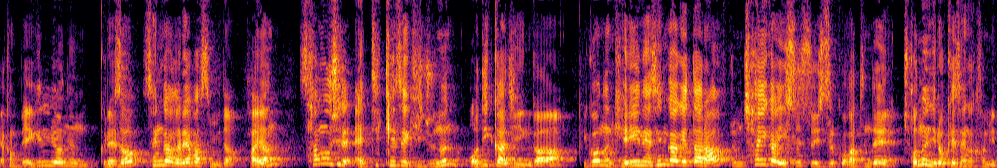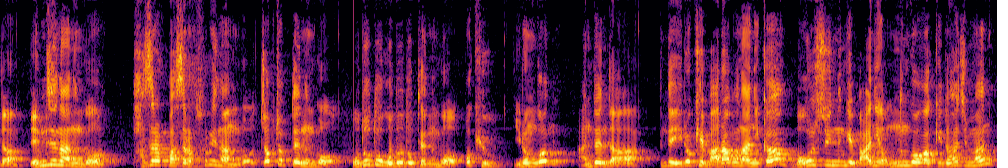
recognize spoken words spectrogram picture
약간 매기려는 그래서 생각을 해봤습니다. 과연 사무실 에티켓의 기준은 어디까지인가? 이거는 개인의 생각에 따라 좀 차이가 있을 수 있을 것 같은데 저는 이렇게 생각합니다. 냄새 나는 거 바스락바스락 소리 나는 거, 쩝쩝대는 거, 오도독 오도독 되는 거, 뻑큐 이런 건 안 된다. 근데 이렇게 말하고 나니까 먹을 수 있는 게 많이 없는 것 같기도 하지만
